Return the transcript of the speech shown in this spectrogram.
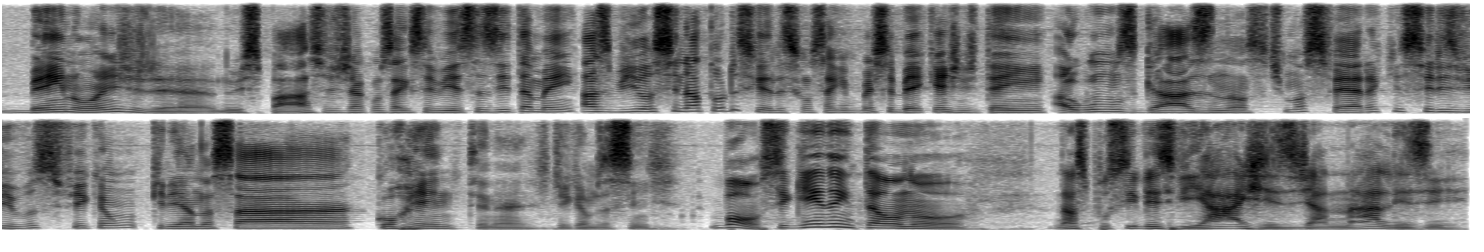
bem longe, é, no espaço, já conseguem ser vistas. E também as bioassinaturas, que eles conseguem perceber que a gente tem alguns gases na nossa atmosfera que os seres vivos ficam criando essa corrente, né? Digamos assim. Bom, seguindo então no, nas possíveis viagens de análise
